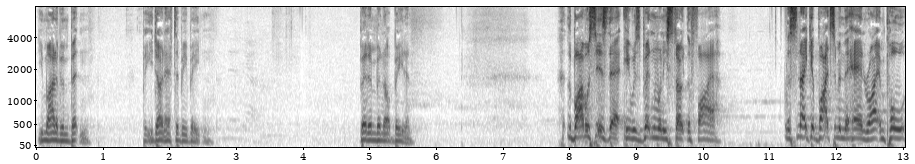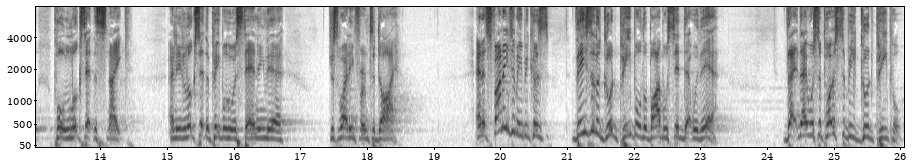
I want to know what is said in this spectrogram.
You might have been bitten but you don't have to be beaten. Bitten but not beaten. The Bible says that he was bitten when he stoked the fire. The snake, it bites him in the hand, right? And Paul, Paul looks at the snake and he looks at the people who are standing there just waiting for him to die. And it's funny to me because these are the good people the Bible said that were there. They, they were supposed to be good people,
